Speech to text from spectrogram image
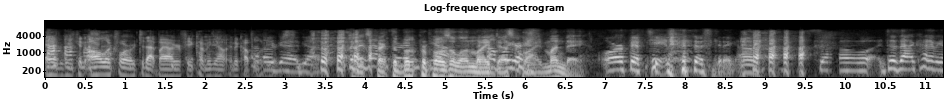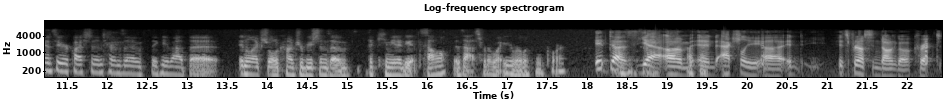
and we can all look forward to that biography coming out in a couple of oh, years. good, yeah. I expect the book proposal yeah, on my desk by Monday. Or 15. Just kidding. Um, so, does that kind of answer your question in terms of thinking about the intellectual contributions of the community itself? Is that sort of what you were looking for? It does, yeah. Um, okay. And actually, uh, it, it's pronounced Ndongo, correct?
